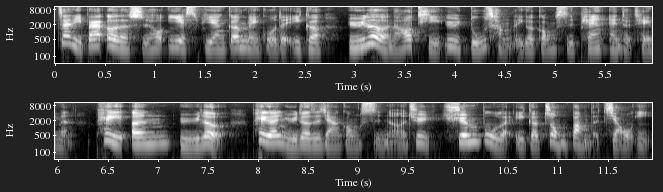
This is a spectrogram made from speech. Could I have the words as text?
在礼拜二的时候，ESPN 跟美国的一个娱乐然后体育赌场的一个公司 Penn Entertainment。佩恩娱乐，佩恩娱乐这家公司呢，去宣布了一个重磅的交易。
